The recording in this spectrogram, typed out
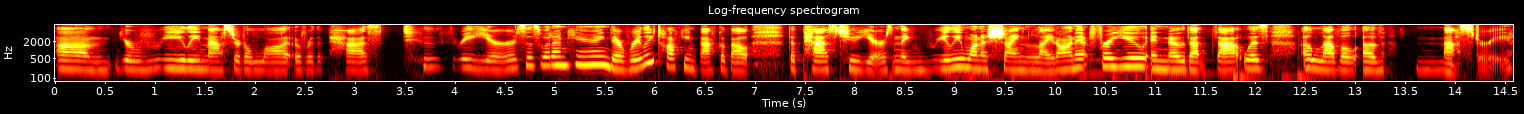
Um, you're really mastered a lot over the past two, three years, is what I'm hearing. They're really talking back about the past two years and they really want to shine light on it for you and know that that was a level of mastery.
